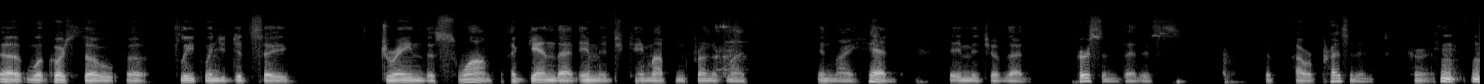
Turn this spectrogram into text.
uh, well, of course, though, uh, Fleet, when you did say drain the swamp, again, that image came up in front of my, in my head, image of that person that is the, our president currently.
